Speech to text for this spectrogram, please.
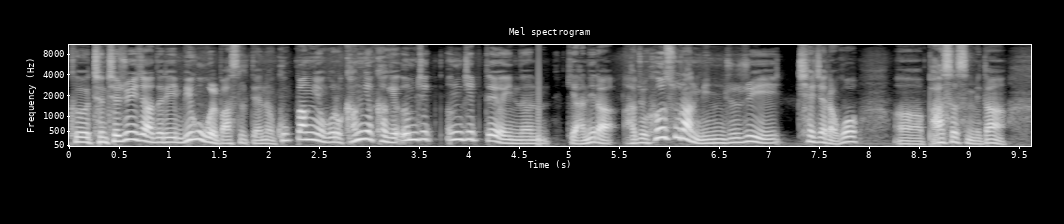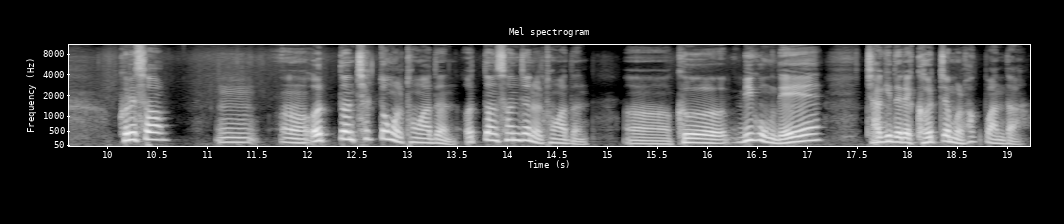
그 전체주의자들이 미국을 봤을 때는 국방력으로 강력하게 응집, 응집되어 있는 게 아니라 아주 허술한 민주주의 체제라고 어, 봤었습니다. 그래서 음, 어, 어떤 책동을 통하든 어떤 선전을 통하든 어, 그 미국 내에 자기들의 거점을 확보한다.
